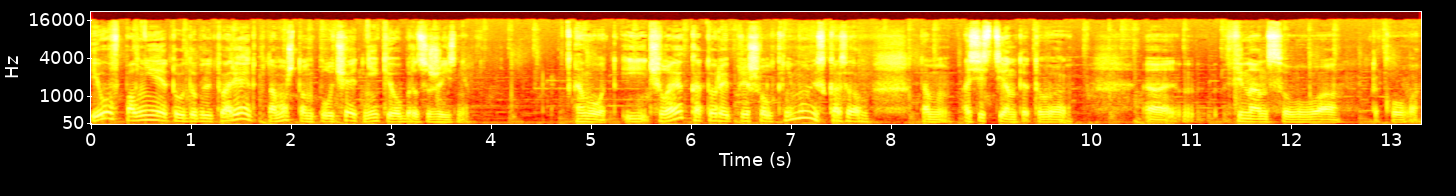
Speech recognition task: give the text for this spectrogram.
Его вполне это удовлетворяет, потому что он получает некий образ жизни. Вот. И человек, который пришел к нему и сказал, там, ассистент этого э, финансового такого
